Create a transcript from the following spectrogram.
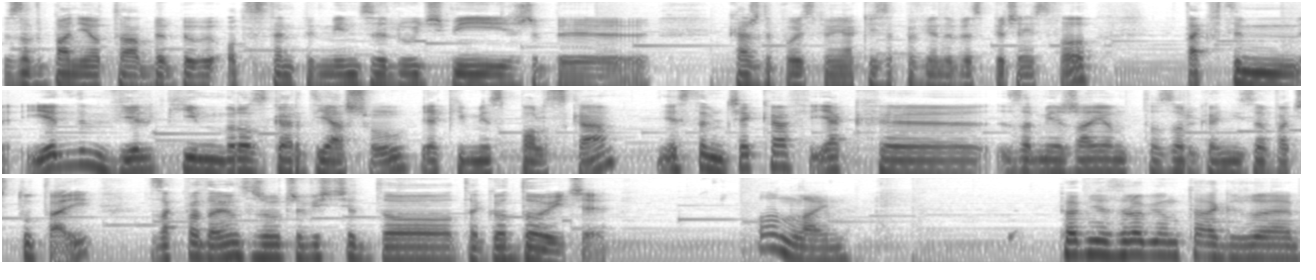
zadbanie o to, aby były odstępy między ludźmi, żeby każdy powiedzmy miał jakieś zapewnione bezpieczeństwo. Tak w tym jednym wielkim rozgardiaszu, jakim jest Polska, jestem ciekaw, jak e, zamierzają to zorganizować tutaj, zakładając, że oczywiście do tego dojdzie. Online. Pewnie zrobią tak, że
